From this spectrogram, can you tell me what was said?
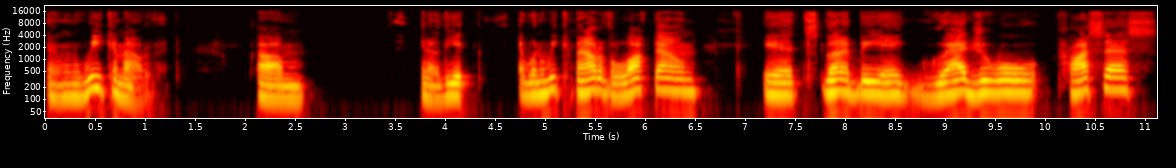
and when we come out of it. Um, you know, the when we come out of the lockdown, it's going to be a gradual process,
